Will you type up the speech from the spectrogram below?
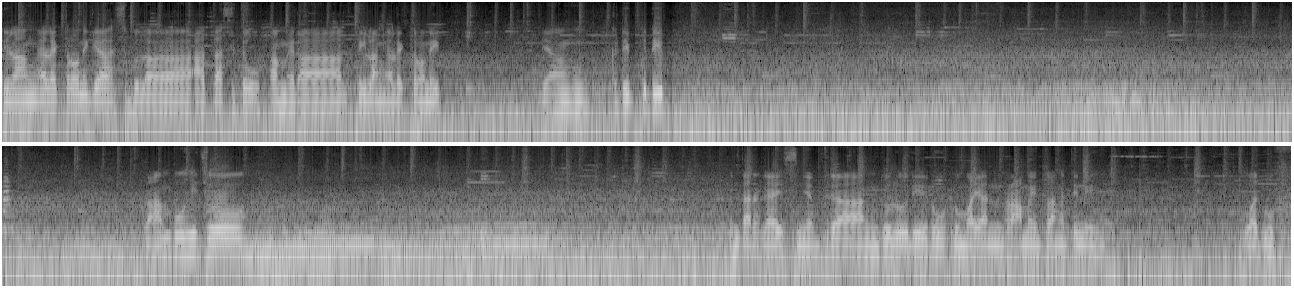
tilang elektronik ya sebelah atas itu kamera tilang elektronik yang kedip-kedip. Lampu hijau. Bentar guys nyebrang dulu di lumayan ramai banget ini. Waduh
